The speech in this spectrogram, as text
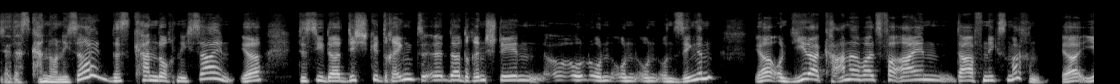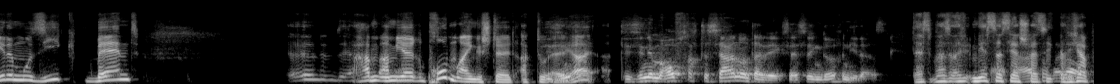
Ja, das kann doch nicht sein. Das kann doch nicht sein. Ja, dass sie da dicht gedrängt äh, da drin stehen und, und, und, und, und singen. Ja, und jeder Karnevalsverein darf nichts machen. Ja, jede Musikband äh, haben, haben ihre Proben eingestellt aktuell, die sind, ja. Die sind im Auftrag des Herrn unterwegs, deswegen dürfen die das. das was, mir ist das ja, ja scheiße. Ich hab,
